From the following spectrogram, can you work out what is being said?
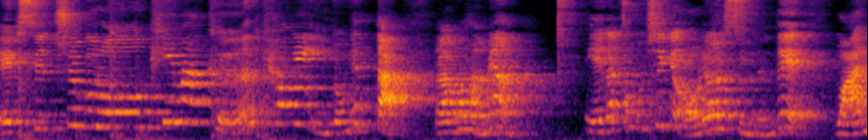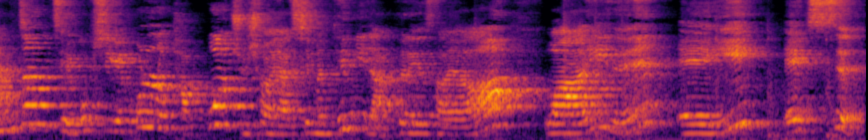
x축으로 p만큼 평행 이동했다라고 하면 얘가 조금 식이 어려울 수 있는데 완전 제곱식의 꼴로 바꿔주셔야지만 됩니다. 그래서요. y는 a, x,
